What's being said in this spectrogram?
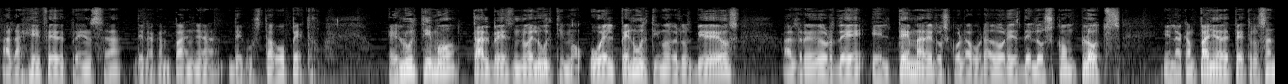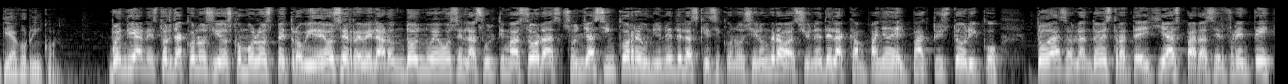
a la jefe de prensa de la campaña de Gustavo Petro. El último, tal vez no el último, o el penúltimo de los videos, alrededor de el tema de los colaboradores de los complots en la campaña de Petro. Santiago Rincón. Buen día, Néstor. Ya conocidos como los Petrovideos, se revelaron dos nuevos en las últimas horas. Son ya cinco reuniones de las que se conocieron grabaciones de la campaña del Pacto Histórico todas hablando de estrategias para hacer frente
